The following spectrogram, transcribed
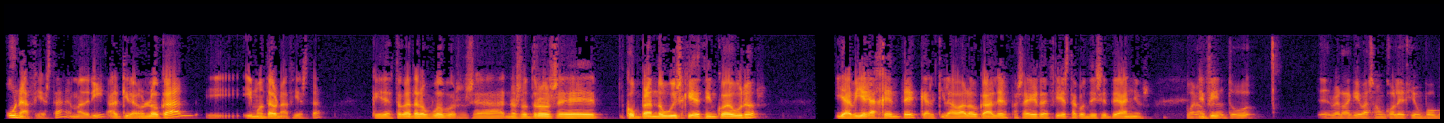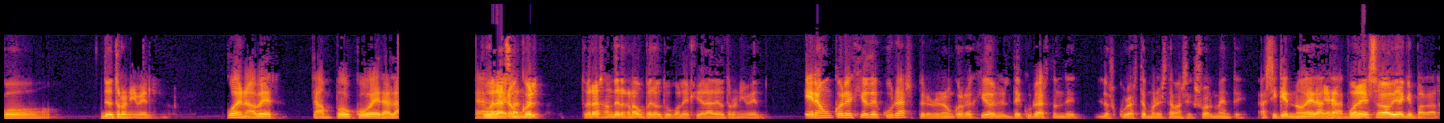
una fiesta en Madrid, alquilar un local y, y montar una fiesta. Que ya tócate los huevos. O sea, nosotros eh, comprando whisky de 5 euros y había gente que alquilaba locales para salir de fiesta con 17 años. Bueno, en fin. tú es verdad que ibas a un colegio un poco de otro nivel. Bueno, a ver, tampoco era la. Tú eras, era under, tú eras underground, pero tu colegio era de otro nivel era un colegio de curas, pero no era un colegio de curas donde los curas te molestaban sexualmente. Así que no era, era tan. Por eso había que pagar.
